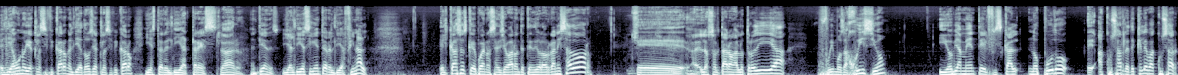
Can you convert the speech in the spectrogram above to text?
El día 1 ya clasificaron, el día 2 ya clasificaron y este era el día 3. Claro. ¿Entiendes? Y el día siguiente era el día final. El caso es que, bueno, se llevaron detenido al organizador, eh, lo soltaron al otro día, fuimos a juicio y obviamente el fiscal no pudo eh, acusarle. ¿De qué le va a acusar?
